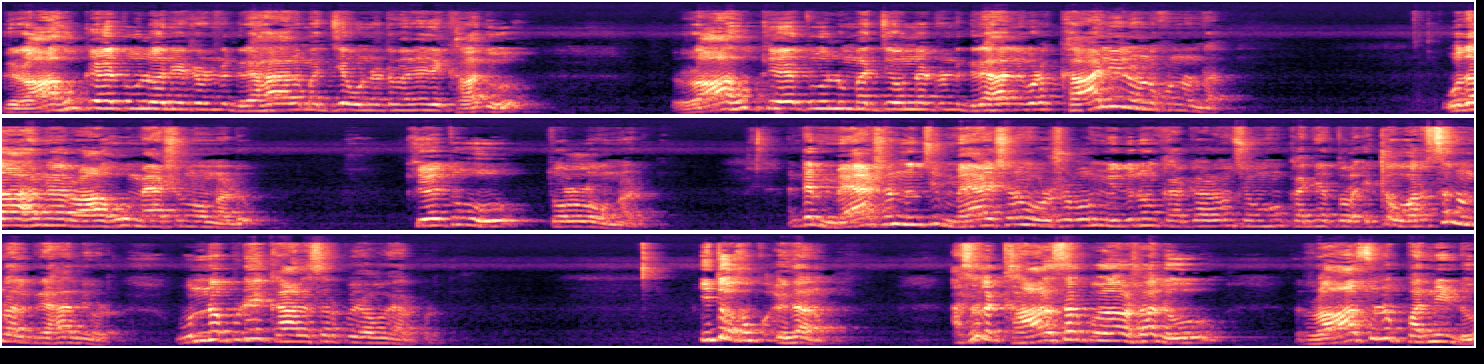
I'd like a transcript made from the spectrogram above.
రాహుకేతువులు అనేటువంటి గ్రహాల మధ్య ఉండటం అనేది కాదు. రాహుకేతువుల మధ్య ఉన్నటువంటి గ్రహాలను కూడా ఖాళీలు ఉండకుండా ఉండాలి ఉదాహరణ రాహు మేషంలో ఉన్నాడు. కేతువు తులలో ఉన్నాడు. అంటే మేషం నుంచి మేషం వృషభం మిథునం కర్కాటకం సింహం కన్యతుల ఇట్లా వరుసను ఉండాలి గ్రహాన్ని కూడా. ఉన్నప్పుడే కాలసర్ప యోగం ఏర్పడుతుంది. ఇది ఒక విధానం. అసలు కాలసర్ప దోషాలు రాసులు పన్నెండు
